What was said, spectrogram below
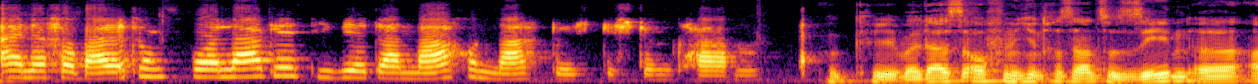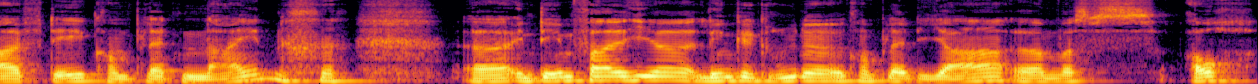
einer Verwaltungsvorlage, die wir dann nach und nach durchgestimmt haben. Okay, weil da ist auch, finde ich, interessant zu sehen, äh, AfD komplett nein. äh, in dem Fall hier, linke, grüne komplett ja, äh, was auch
